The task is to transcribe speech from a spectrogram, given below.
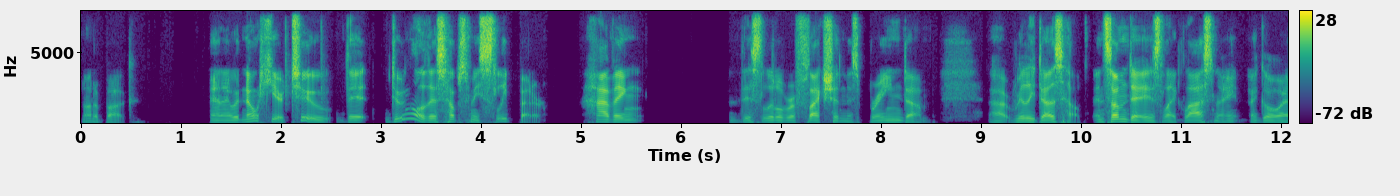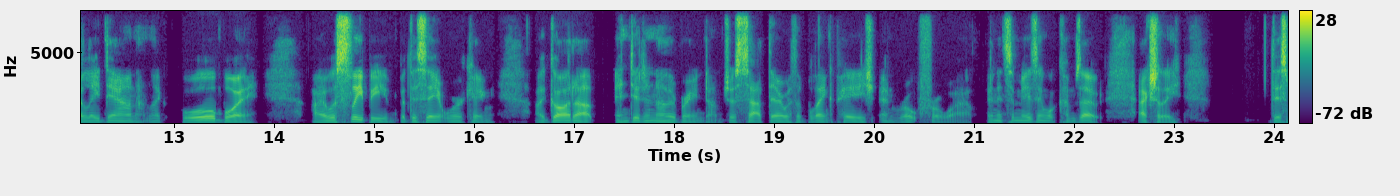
not a bug. And I would note here too that doing all this helps me sleep better. Having this little reflection, this brain dump, uh, really does help. And some days, like last night, I go, I lay down, I'm like, oh boy, I was sleepy, but this ain't working. I got up and did another brain dump, just sat there with a blank page and wrote for a while. And it's amazing what comes out. Actually, this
